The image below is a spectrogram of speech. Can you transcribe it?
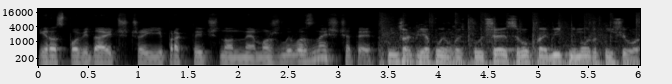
і розповідають, що її практично неможливо знищити. Так, я понял, получается его пробить не может ничего.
